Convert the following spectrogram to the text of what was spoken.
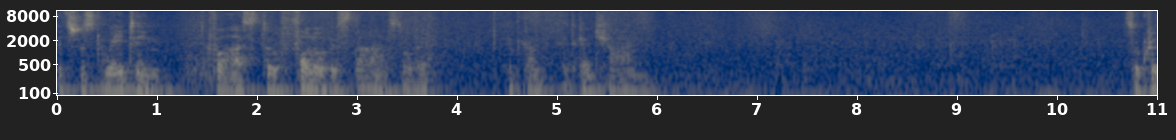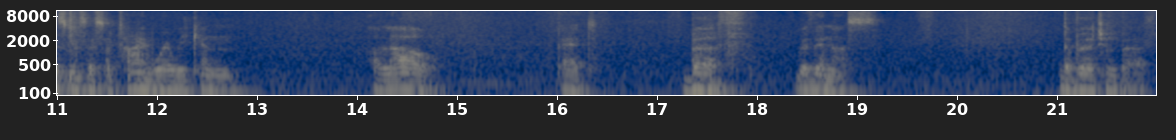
It's just waiting for us to follow the stars so that it can, it can shine. So Christmas is a time where we can allow that birth within us, the virgin birth.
